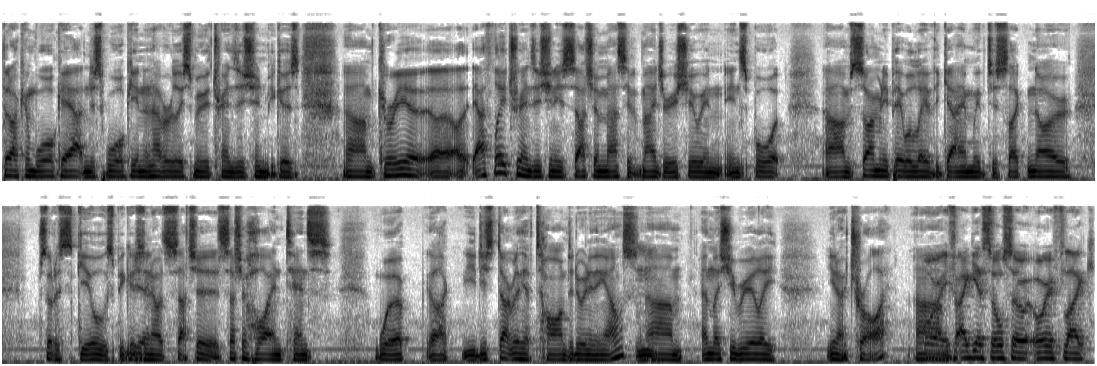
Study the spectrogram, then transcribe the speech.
that I can walk out and just walk in and have a really smooth transition because um, career uh, athlete transition is such a massive major issue in in sport. Um, so many people leave the game with just like no sort of skills because Yeah. you know it's such a it's such a high intense work like you just don't really have time to do anything else um, unless you really you know try um, or if I guess also, or if like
